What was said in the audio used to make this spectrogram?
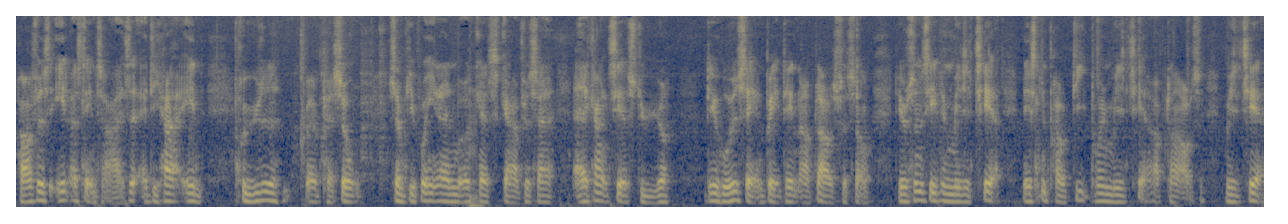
hoffets inderste interesse, at de har en prylet øh, person, som de på en eller anden måde kan skaffe sig adgang til at styre. Det er hovedsagen bag den opdragelsesfasong. Det er jo sådan set en militær, næsten parodi på en militær opdragelse, militær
